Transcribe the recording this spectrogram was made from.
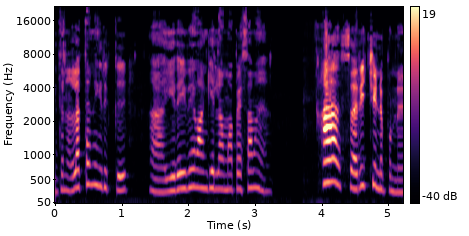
இது நல்லா தானே இருக்குது இதையவே வாங்கிடலாமா பேசாம? ஆ சரி சின்ன பொண்ணு.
